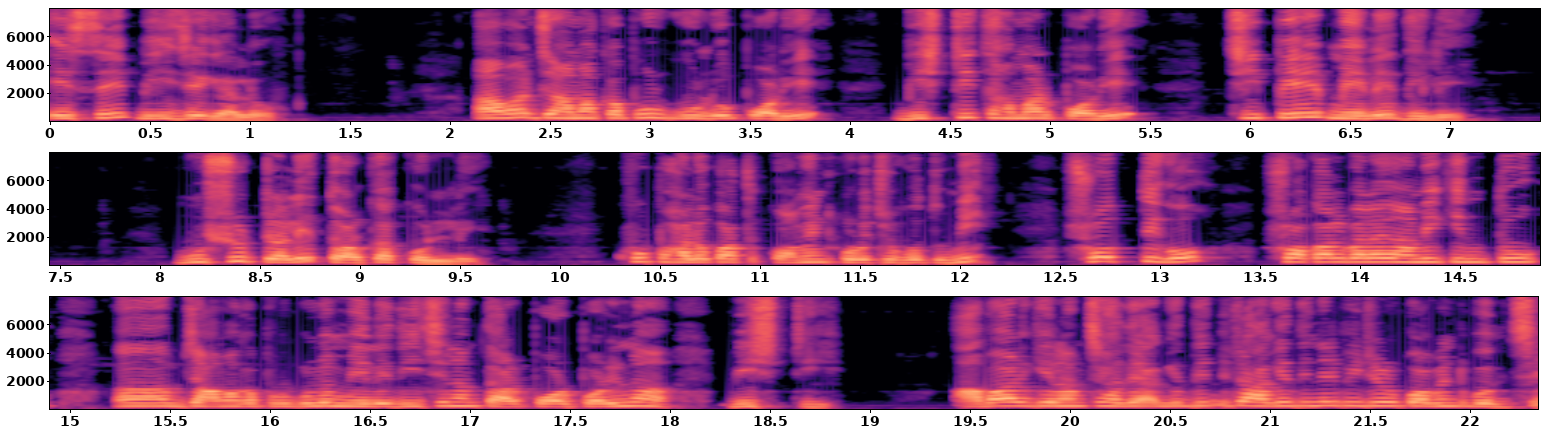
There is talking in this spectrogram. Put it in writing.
এসে ভিজে গেল। আবার জামা কাপড়গুলো পরে, বৃষ্টি থামার পরে, চিপে মেলে দিলে। মুসুর ডালে তর্কা করলে। খুব ভালো কথা কমেন্ট করেছ গো তুমি। সত্যি গো, সকালবেলায় আমি কিন্তু জামা কাপড়গুলো মেলে দিয়েছিলাম তারপর পরে না বৃষ্টি। আবার গেলাম ছাদে, আগের দিন, এটা আগের দিনের ভিডিওর কমেন্ট বলছে।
